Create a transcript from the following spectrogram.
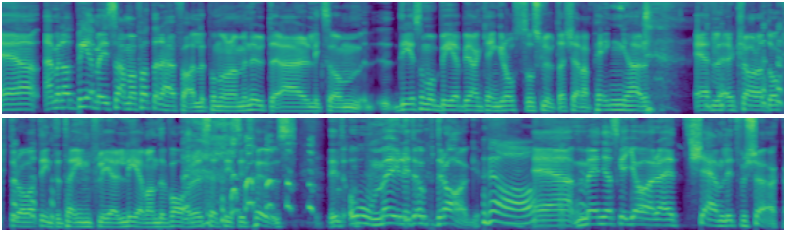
Eh, men att be mig sammanfatta det här fallet på några minuter är liksom, det är som att be Bianca Ingrosso sluta tjäna pengar eller Klara Doktor av att inte ta in fler levande varelser till sitt hus. Det är ett omöjligt uppdrag. Eh, men jag ska göra ett tjänligt försök.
